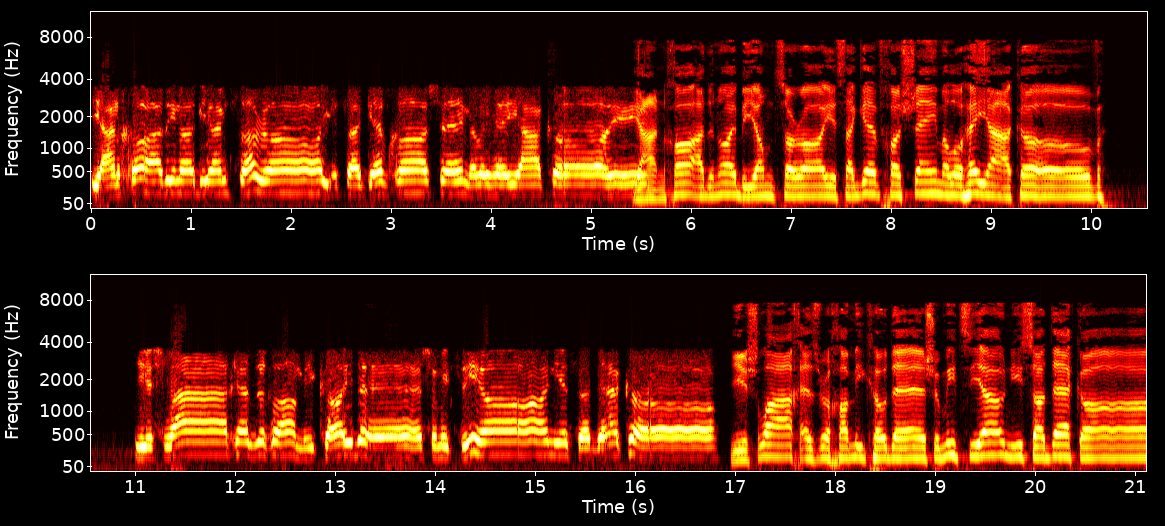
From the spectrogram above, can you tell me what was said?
Yancho Adonai b'yom tzara, yisagevcha Hashem Elohei Yaakov. Yancho Adonai b'yom tzara, yisagevcha Hashem Elohei Yaakov. ישלח עזרך מקודש ומציון יסדקו. ישלח עזרך מקודש ומציון יסדקו.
